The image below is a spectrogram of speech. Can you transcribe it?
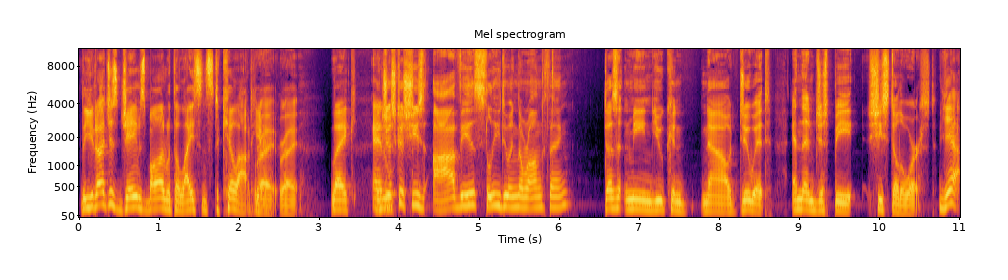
that You're not just James Bond with a license to kill out here. right, right. Like, and, And just because she's obviously doing the wrong thing doesn't mean you can now do it and then just be she's still the worst. yeah.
